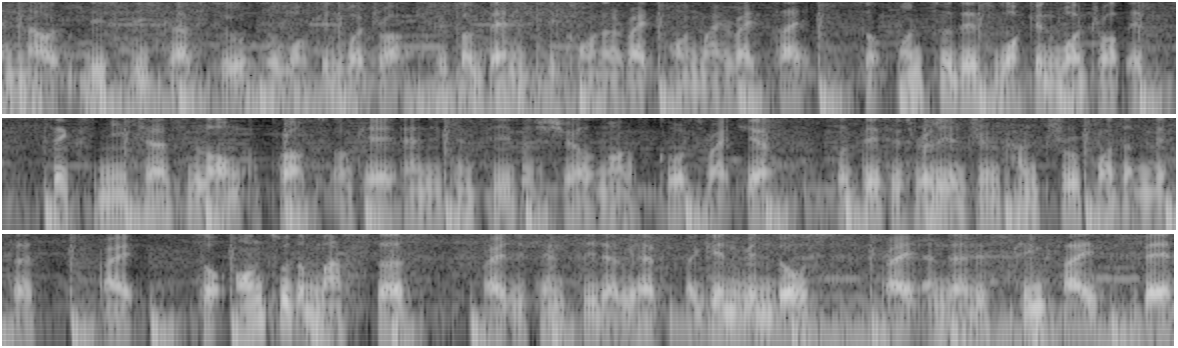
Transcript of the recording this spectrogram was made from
and now this leads us to the walk-in wardrobe with a vanity corner right on my right side. So onto this walk-in wardrobe, it's 6 meters long approx, okay? And you can see the sheer amount of clothes right here. So this is really a dream come true for the missus, right? So onto the masters, right? You can see that we have again windows, right? And then this king size bed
